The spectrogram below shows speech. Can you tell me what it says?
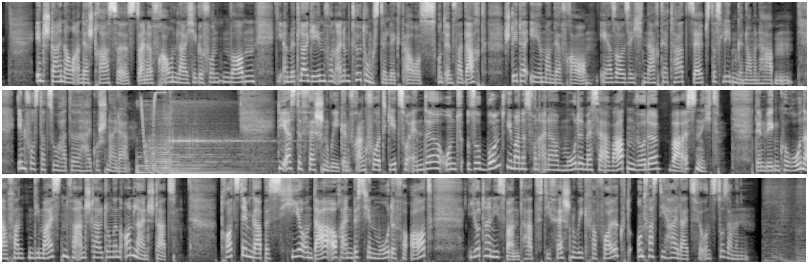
In Steinau an der Straße ist eine Frauenleiche gefunden worden. Die Ermittler gehen von einem Tötungsdelikt aus. Und im Verdacht steht der Ehemann der Frau. Er soll sich nach der Tat selbst das Leben genommen haben. Infos dazu hatte Heiko Schneider. Die erste Fashion Week in Frankfurt geht zu Ende und so bunt, wie man es von einer Modemesse erwarten würde, war es nicht. Denn wegen Corona fanden die meisten Veranstaltungen online statt. Trotzdem gab es hier und da auch ein bisschen Mode vor Ort. Jutta Nieswand hat die Fashion Week verfolgt und fasst die Highlights für uns zusammen.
